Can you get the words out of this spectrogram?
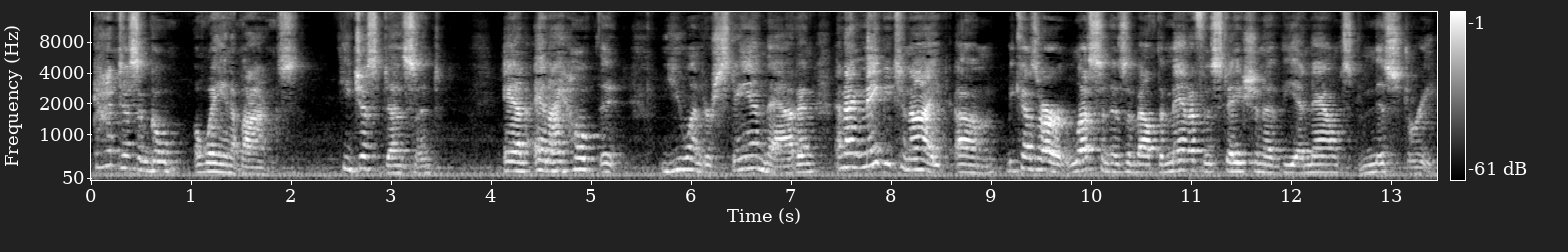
God doesn't go away in a box. He just doesn't. And, and I hope that you understand that. And, and I, maybe tonight, um, because our lesson is about the manifestation of the announced mystery,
